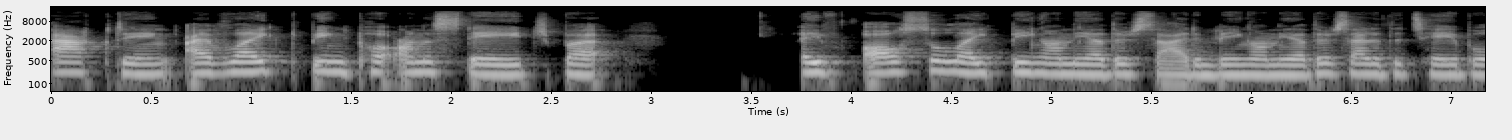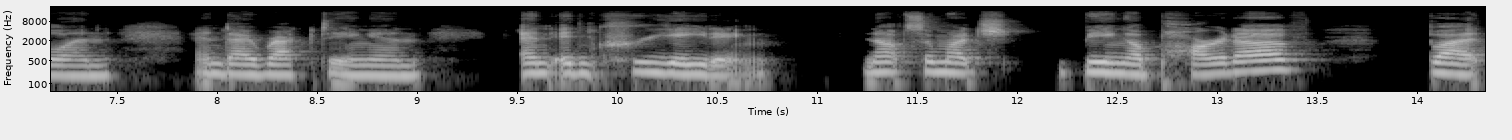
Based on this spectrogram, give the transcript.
acting. I've liked being put on a stage, but I've also liked being on the other side and being on the other side of the table and and directing and and and creating. Not so much being a part of, but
